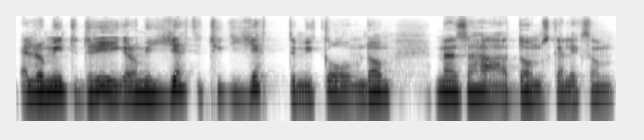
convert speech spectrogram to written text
Eller de är inte dryga, de är jätte, tycker jättemycket om dem. Men så här att de ska liksom...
